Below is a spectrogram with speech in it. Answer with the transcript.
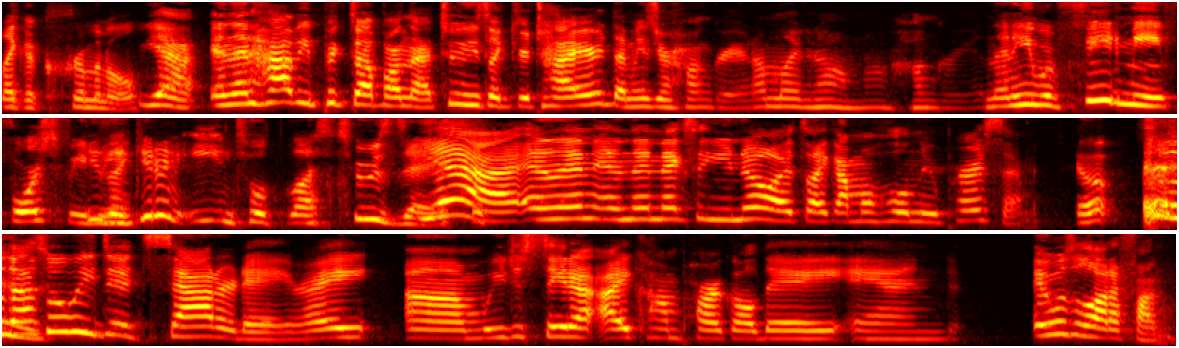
like a criminal. Yeah, and then Javi picked up on that too. He's like, "You're tired. That means you're hungry." And I'm like, "No, I'm not hungry." And then he would feed me, force feed me. He's me. like, you didn't eat until last Tuesday. yeah, and then and then next thing you know, it's like I'm a whole new person. Yep. So that's what we did Saturday, right? Um, we just stayed at Icon Park all day, and it was a lot of fun.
